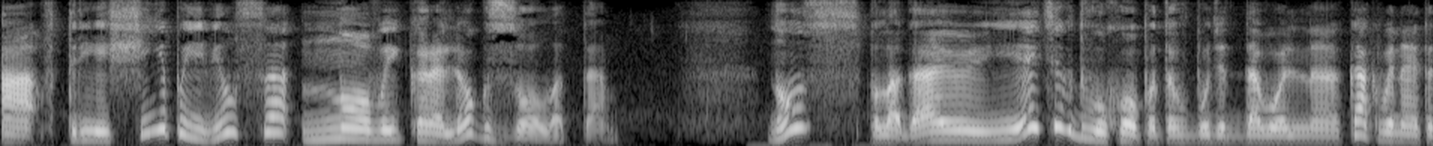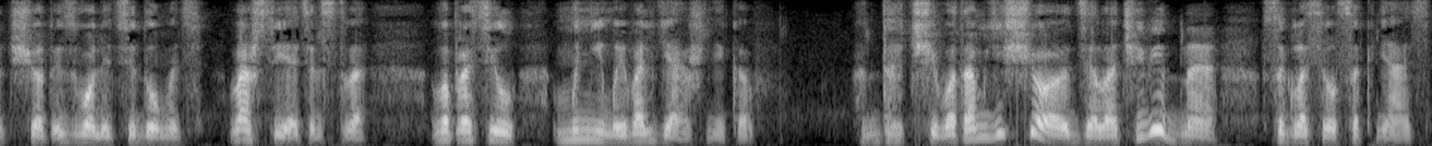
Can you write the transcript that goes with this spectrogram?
а в трещине появился новый королек золота. Ну, полагаю, и этих двух опытов будет довольно. Как вы на этот счет изволите думать, ваше сиятельство? вопросил мнимый Вальяжников. Да чего там еще, дело очевидное, согласился князь.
